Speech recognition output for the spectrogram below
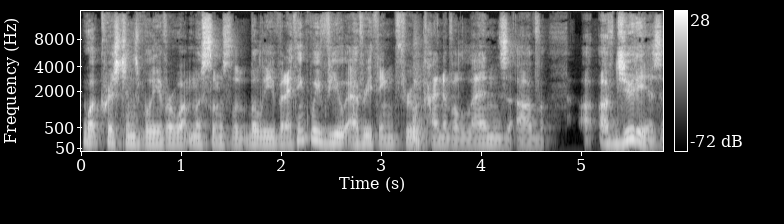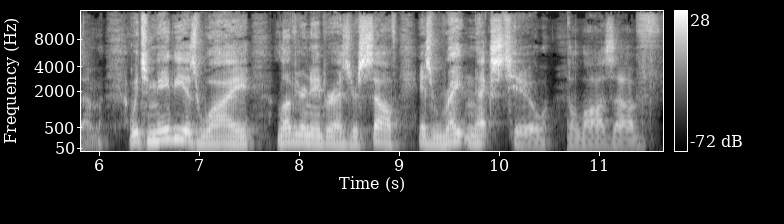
what Christians believe or what Muslims believe, but I think we view everything through kind of a lens of Uh, of Judaism, which maybe is why love your neighbor as yourself is right next to the laws of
